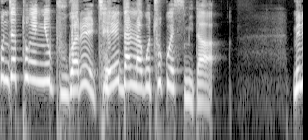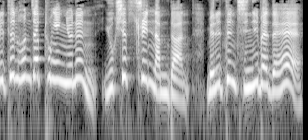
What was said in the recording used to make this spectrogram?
혼잡 통행료 부과를 면제해달라고 촉구했습니다. 맨해튼 혼잡 통행료는 60 Street 남단, 맨해튼 진입에 대해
